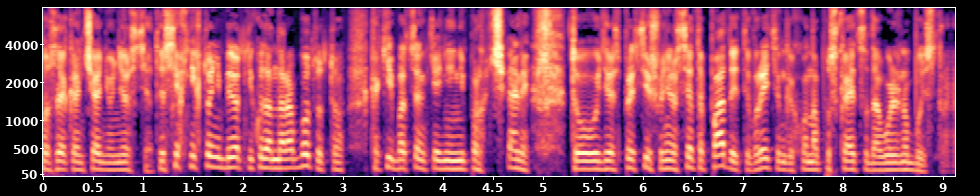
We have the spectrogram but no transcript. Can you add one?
после окончания университета. Если их никто не берет никуда на работу, то какие бы оценки они ни получали, то престиж университета падает, и в рейтингах он опускается довольно быстро.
